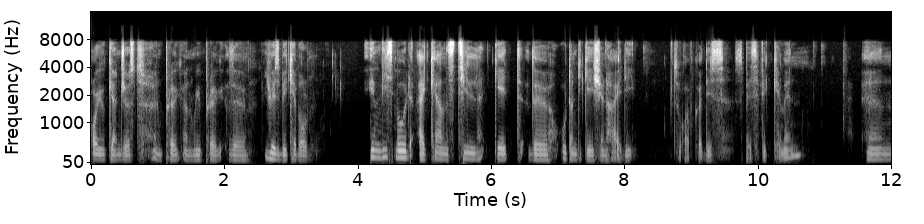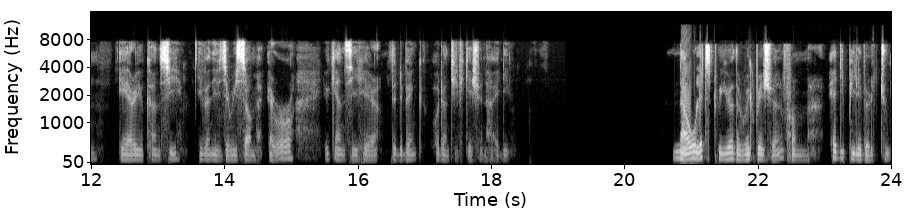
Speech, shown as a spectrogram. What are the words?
or you can just unplug and replug the USB cable. In this mode, I can still get the authentication ID. So I've got this specific command, and here you can see even if there is some error, you can see here the debug authentication ID. Now let's trigger the regression from RDP level 2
